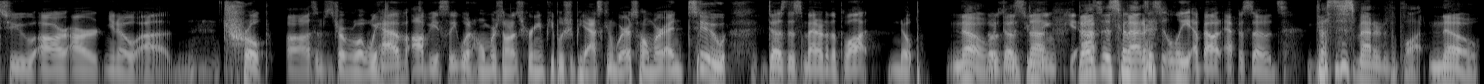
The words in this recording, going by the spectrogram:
to our our you know uh, trope uh, Simpsons trope. We have obviously when Homer's not on screen, people should be asking where's Homer, and two, does this matter to the plot? Nope. no, Those it does not. things we get does this matter? consistently about episodes? Does this matter to the plot? No.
